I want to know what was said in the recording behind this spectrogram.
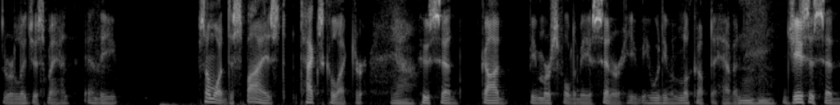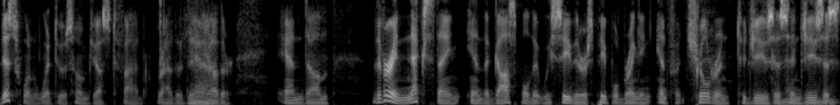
the religious man, and the somewhat despised tax collector yeah who said, God, be merciful to me, a sinner. He, he wouldn't even look up to heaven. Mm-hmm. Jesus said this one went to his home justified rather than the other. And um, the very next thing in the gospel that we see there is people bringing infant children to Jesus and Jesus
